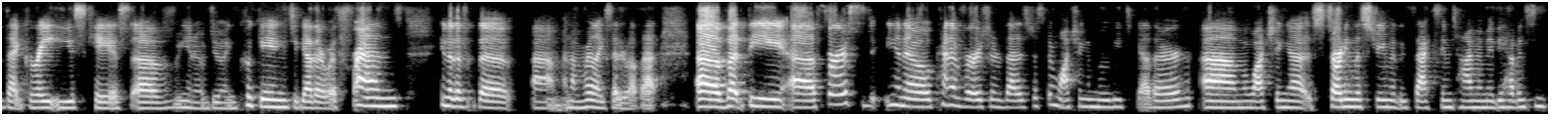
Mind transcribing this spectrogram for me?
that great use case of, you know, doing cooking together with friends, you know, the, the um, and I'm really excited about that. Uh, but the uh, first, you know, kind of version of that has just been watching a movie together, um, watching a, starting the stream at the exact same time and maybe having some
